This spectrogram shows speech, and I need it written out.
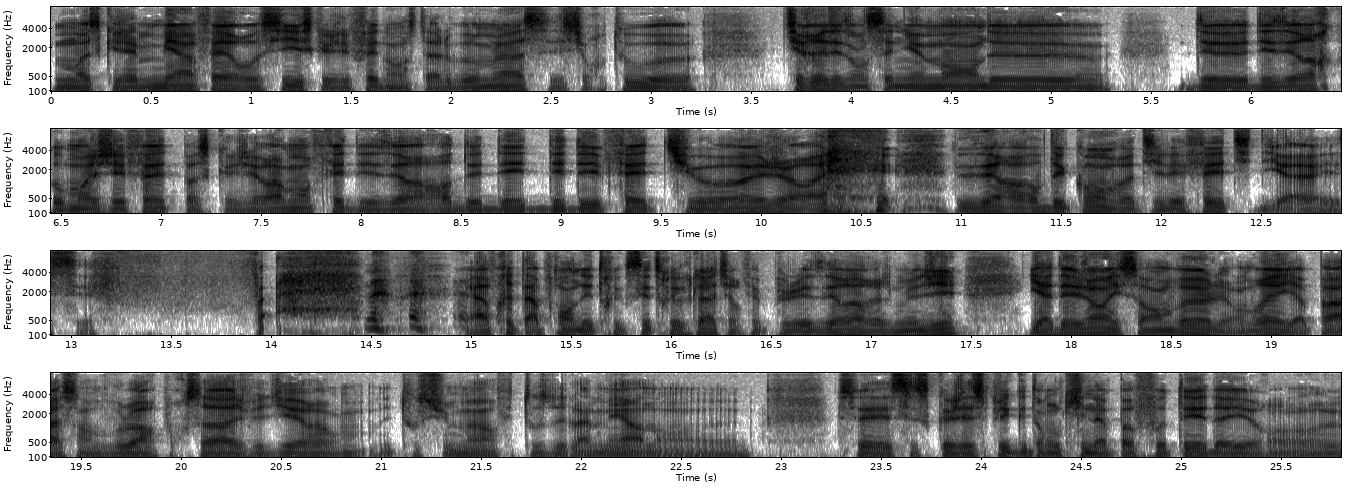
moi ce que j'aime bien faire aussi ce que j'ai fait dans cet album là c'est surtout euh, tirer des enseignements de, de des erreurs que moi j'ai faites parce que j'ai vraiment fait des erreurs de des, défaites tu vois genre des erreurs de con quand tu les fais tu dis ah c'est et après t'apprends des trucs ces trucs là tu refais plus les erreurs et je me dis il y a des gens ils s'en veulent et en vrai il y a pas à s'en vouloir pour ça je veux dire on est tous humains on fait tous de la merde. Euh, c'est ce que j'explique dans qui n'a pas fauté d'ailleurs hein.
